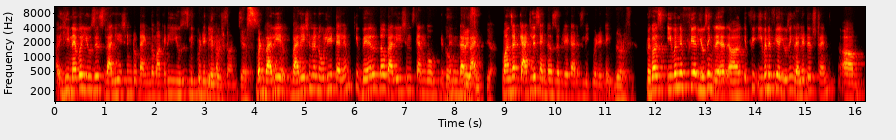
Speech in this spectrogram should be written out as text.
uh, he never uses valuation to time the market. He uses liquidity, liquidity concerns. Yes. But valu- valuation will only tell him where the valuations can go, go in that bank. Yeah. Once that catalyst enters the play, that is liquidity. Beautiful. Because even if we are using, uh, if we even if we are using relative strength, um,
